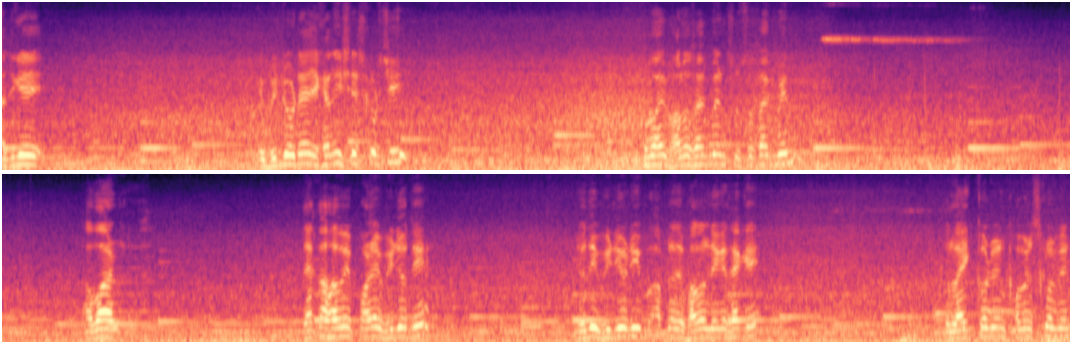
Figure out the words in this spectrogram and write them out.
আজকে এই ভিডিওটা এখানেই শেষ করছি। সবাই ভালো থাকবেন, সুস্থ থাকবেন। আবার দেখা হবে পরের ভিডিওতে। যদি ভিডিওটি আপনাদের ভালো লেগে থাকে, তো লাইক করবেন, কমেন্টস করবেন,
